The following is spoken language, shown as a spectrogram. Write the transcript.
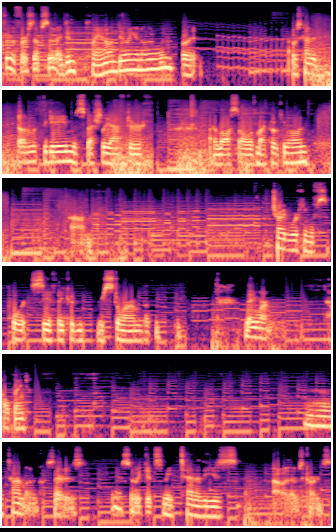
After the first episode, I didn't plan on doing another one, but I was kind of done with the game, especially after I lost all of my Pokemon. Um, tried working with support to see if they could restore them, but they weren't helping. Uh, time cost, there it is. Yeah, so it gets me 10 of these. Oh, those cards.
